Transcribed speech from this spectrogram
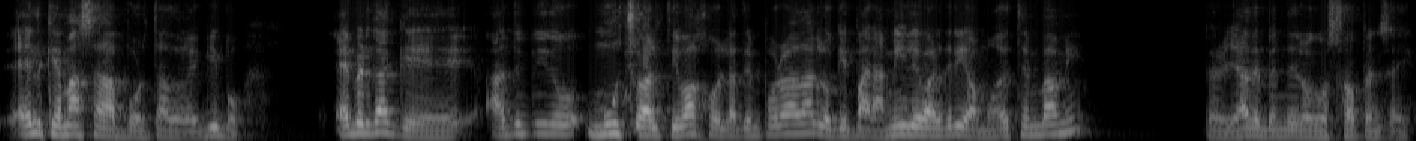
es el que más ha aportado al equipo. Es verdad que ha tenido muchos altibajos en la temporada, lo que para mí le valdría a Modeste en Bami, pero ya depende de lo que vosotros penséis.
